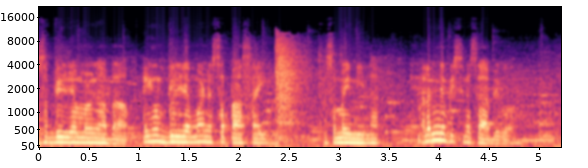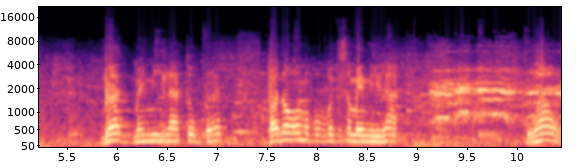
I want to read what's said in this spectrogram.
Nasa Villamor nga ba ako? Ay yung Villamor nasa Pasay. Nasa Maynila. Alam niyo ba yung sinasabi ko? Brad, Maynila to, Brad. Paano ako mapupunta sa Maynila? Wow!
